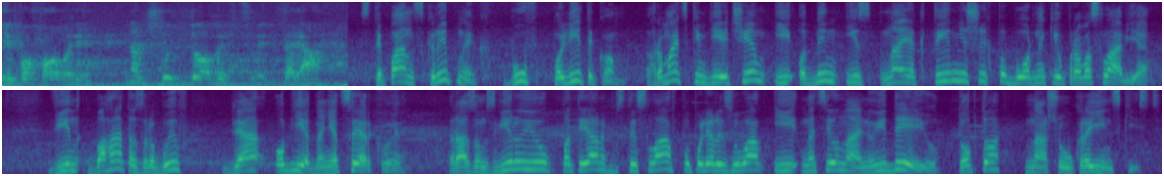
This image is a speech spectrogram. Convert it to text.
і поховані на чудових цвинтарях. Степан Скрипник був політиком, громадським діячем і одним із найактивніших поборників православ'я. Він багато зробив для об'єднання церкви. Разом з вірою патріарх Мстислав популяризував і національну ідею, тобто нашу українськість.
